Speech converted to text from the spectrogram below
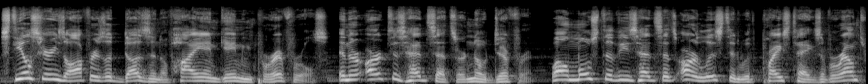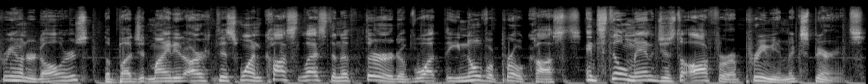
SteelSeries offers a dozen of high-end gaming peripherals, and their Arctis headsets are no different. While most of these headsets are listed with price tags of around $300, the budget-minded Arctis One costs less than a third of what the Nova Pro costs and still manages to offer a premium experience.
